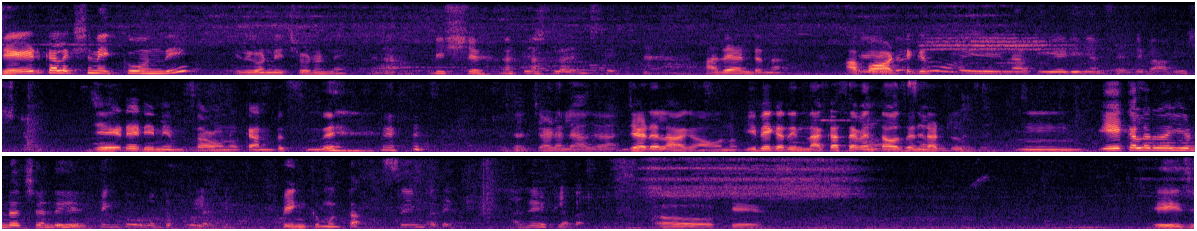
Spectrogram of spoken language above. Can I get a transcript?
జేడ్ కలెక్షన్ ఎక్కువ ఉంది. ఇదిగోండి ఇది చూడండి. ఫిష్. అదే అంటున్నా. ఆ పాట్కి నాకు ఏడినియమ్స్ అంటే బాగా ఇష్టం. జేడ్ ఎడినిమ్స్ అవును కనిపిస్తుంది. జడలాగా. జడలాగా అవును. ఇదే కదా ఇందాక సెవెన్ థౌసండ్ అట్లా. ఏ కలర్ అయ్యి ఉండొచ్చండి పింక్ ముద్ద పూలు అండి పింక్ ముద్ద. సేమ్ అదే అదే ఫ్లవర్ ఓకే. ఏజ్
